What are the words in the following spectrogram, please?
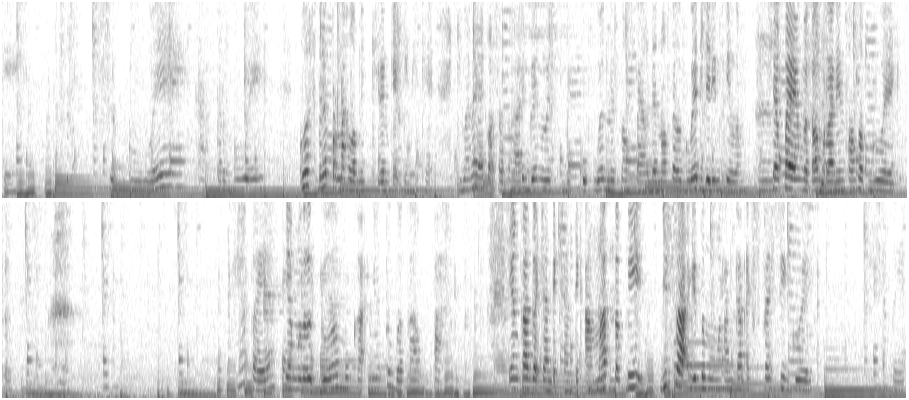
Oke. Gue, karakter gue. Gue sebenarnya pernah lo mikirin kayak gini kayak gimana ya kalau satu hari gue nulis buku, gue nulis novel dan novel gue dijadiin film. Hmm. Siapa yang bakal meranin sosok gue gitu? Siapa ya yang menurut gue mukanya tuh bakal pas gitu yang kagak cantik-cantik amat tapi bisa gitu memerankan ekspresi gue siapa ya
